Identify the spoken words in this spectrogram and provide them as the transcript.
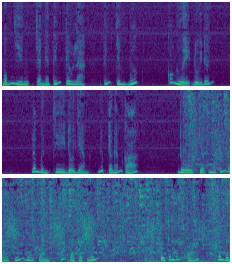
Bỗng nhiên, chàng nghe tiếng kêu la, tiếng chân bước. Có người đuổi đến. Lâm bình chi vội vàng núp vào đám cỏ. Rồi chợt nghe tiếng đào kiếm da chạm, phát ra thật lớn. Từ trong đám cỏ, lâm bình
